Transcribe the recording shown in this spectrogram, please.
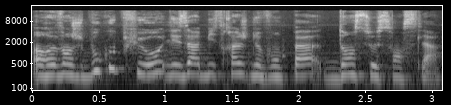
En revanche, beaucoup plus haut, les arbitrages ne vont pas dans ce sens-là.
